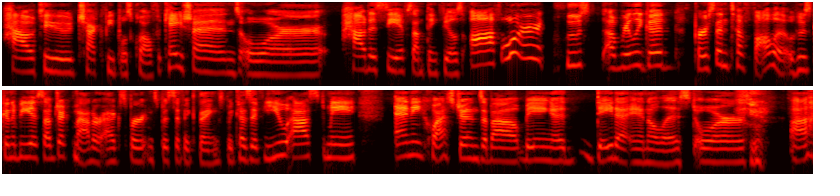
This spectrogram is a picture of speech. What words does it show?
how to check people's qualifications or how to see if something feels off or who's a really good person to follow, who's going to be a subject matter expert in specific things. Because if you asked me any questions about being a data analyst or, uh,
